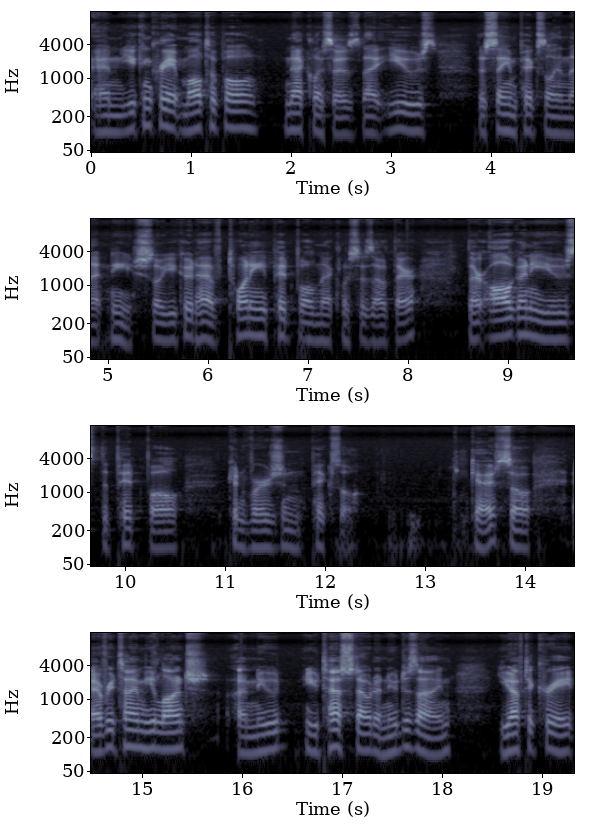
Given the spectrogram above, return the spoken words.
And you can create multiple necklaces that use the same pixel in that niche. So you could have 20 pit bull necklaces out there. They're all going to use the pit bull conversion pixel. Okay, so every time you launch a new, you test out a new design, you have to create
